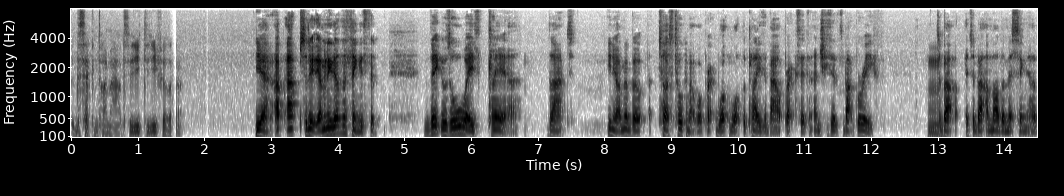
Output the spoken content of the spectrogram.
the second time out. Did you did you feel that? Yeah, absolutely. I mean, the other thing is that Vic was always clear that, you know, I remember us talking about what what what the play's about Brexit, and she said it's about grief. Mm. It's about it's about a mother missing her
